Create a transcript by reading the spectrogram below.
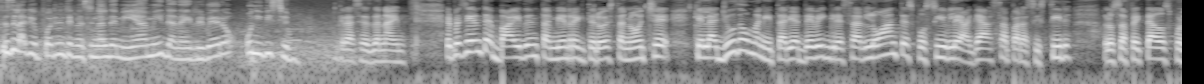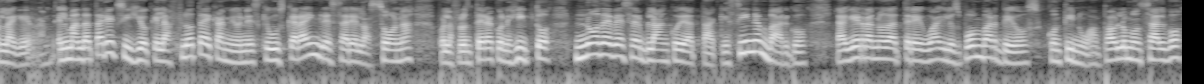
Desde el Aeropuerto Internacional de Miami, Danay Rivero, Univision. Gracias, Danay. El presidente Biden también reiteró esta noche que la ayuda humanitaria debe ingresar lo antes posible a Gaza para asistir a los afectados por la guerra. El mandatario exigió que la flota de camiones que buscará ingresar en la zona por la frontera con Egipto no debe ser blanco de ataque. Sin embargo, la guerra no da tregua y los bombardeos continúan. Pablo Monsalvo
